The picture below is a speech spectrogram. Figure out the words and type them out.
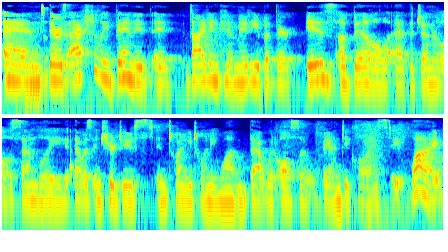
And right. there's actually been, it, it died in committee, but there is a bill at the General Assembly that was introduced in 2021 that would also ban declawing statewide.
